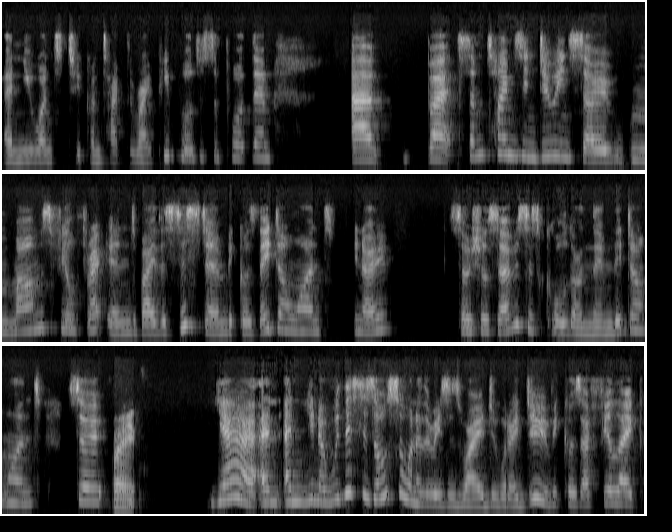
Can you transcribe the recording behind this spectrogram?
and you want to contact the right people to support them. Uh, but sometimes in doing so moms feel threatened by the system because they don't want you know social services called on them. They don't want so right. Yeah and and you know this is also one of the reasons why i do what i do because i feel like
